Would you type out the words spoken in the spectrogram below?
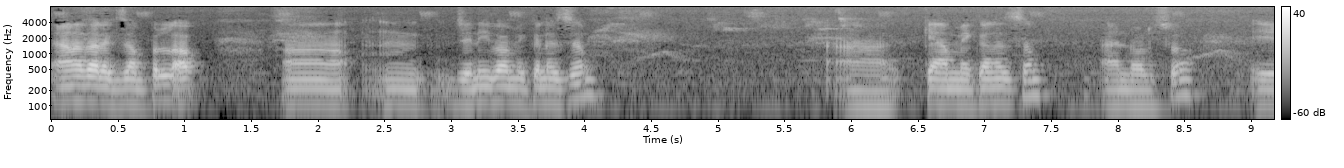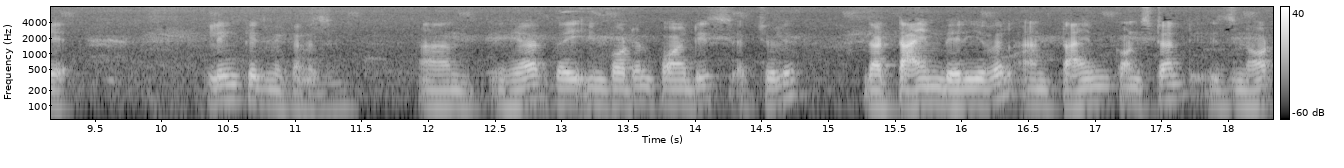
another example of uh, um, geneva mechanism uh, cam mechanism and also a linkage mechanism and here the important point is actually the time variable and time constant is not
